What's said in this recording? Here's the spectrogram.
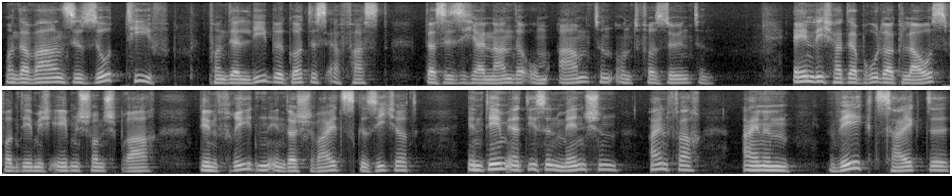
und da waren sie so tief von der Liebe Gottes erfasst, dass sie sich einander umarmten und versöhnten. Ähnlich hat der Bruder Klaus, von dem ich eben schon sprach, den Frieden in der Schweiz gesichert, indem er diesen Menschen einfach einen Weg zeigte,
